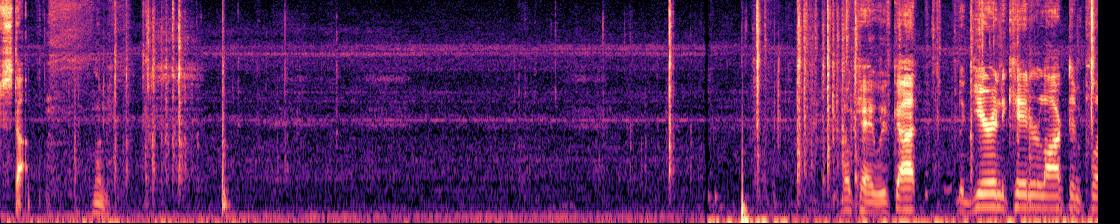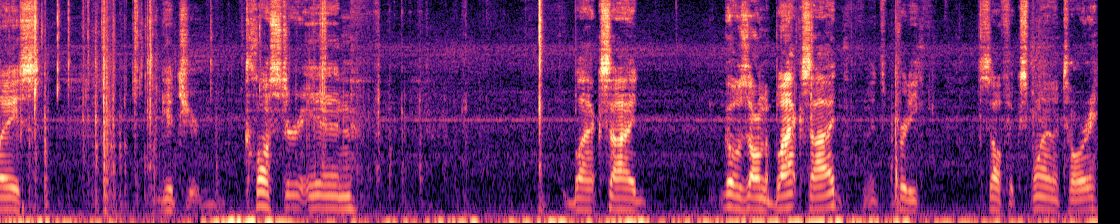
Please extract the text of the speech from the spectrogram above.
Stop. Let me. Okay, we've got the gear indicator locked in place. Get your cluster in. Black side goes on the black side. It's pretty self-explanatory.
